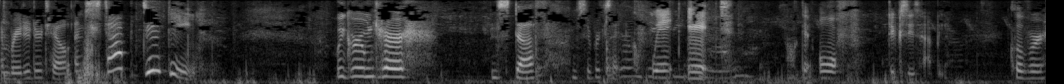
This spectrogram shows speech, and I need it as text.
and braided her tail. And stop digging! We groomed her and stuff. I'm super excited. Quit it. It off. Dixie's happy. Clover,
